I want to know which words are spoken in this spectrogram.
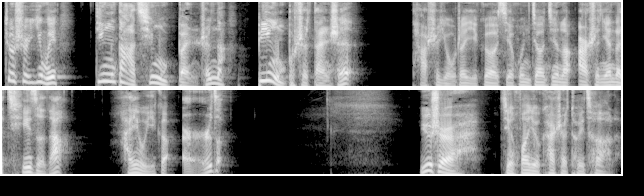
这是因为丁大庆本身呢，并不是单身，他是有着一个结婚将近了二十年的妻子的，还有一个儿子。于是，警方就开始推测了：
